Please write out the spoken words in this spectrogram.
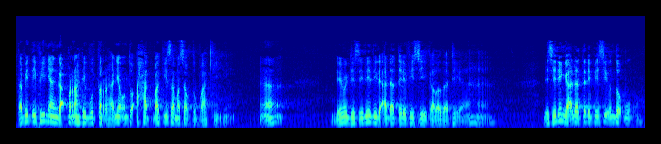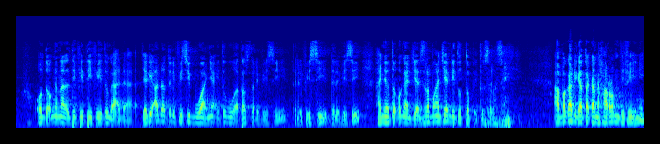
Tapi TV-nya nggak pernah diputar, hanya untuk ahad pagi sama sabtu pagi. Ya. Di sini tidak ada televisi kalau tadi ya. Di sini nggak ada televisi untuk untuk mengenal TV-TV itu nggak ada. Jadi ada televisi buahnya itu bu atas televisi, televisi, televisi hanya untuk pengajian. Setelah pengajian ditutup itu selesai. Apakah dikatakan haram TV ini?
